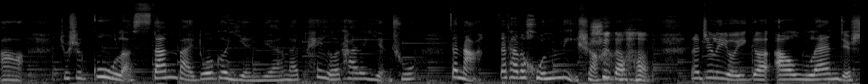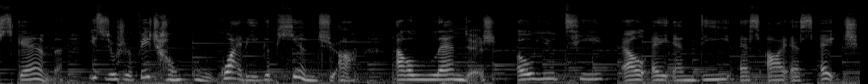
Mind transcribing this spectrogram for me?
啊！就是雇了三百多个演员来配合她的演出，在哪？在她的婚礼上。是的。那这里有一个 outlandish scam，意思就是非常古怪的一个骗。 句啊，outlandish, O U T L A N D S I S H,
